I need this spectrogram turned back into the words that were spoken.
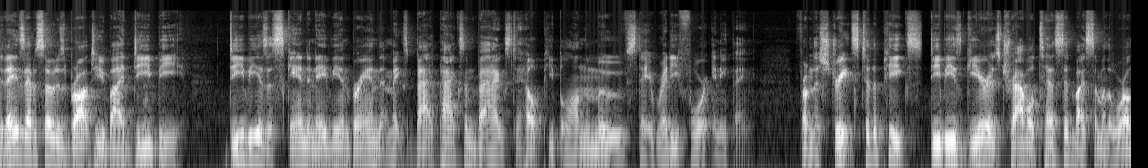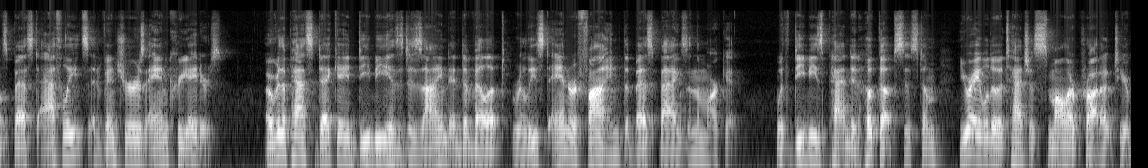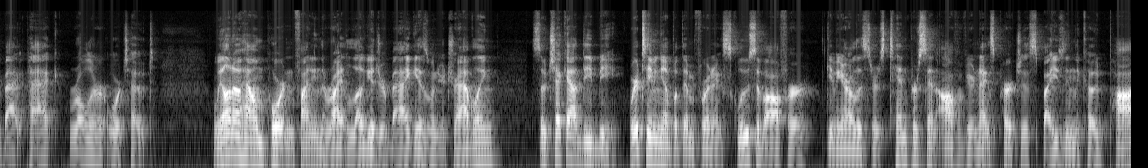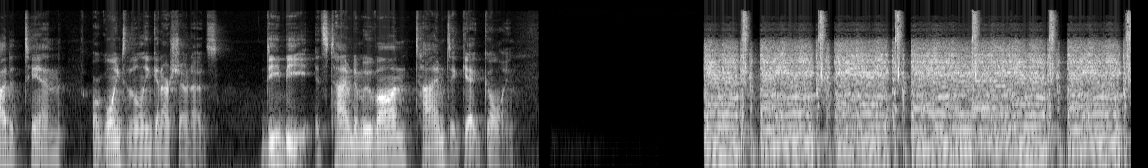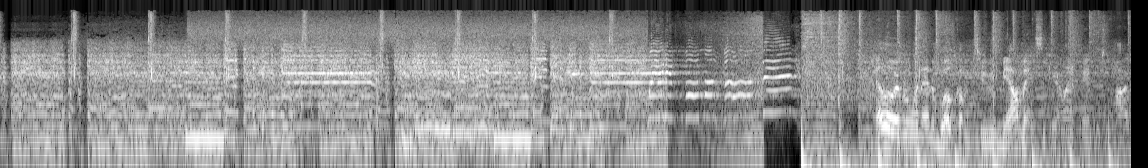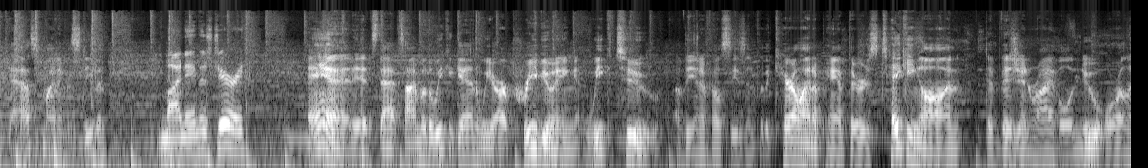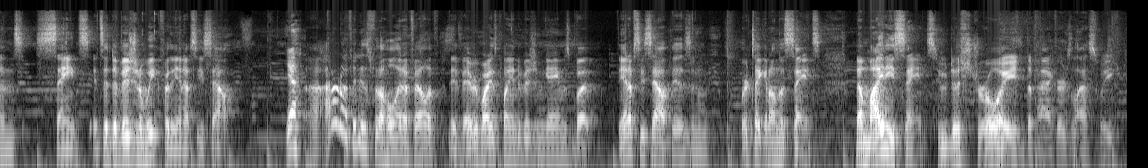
Today's episode is brought to you by DB. DB is a Scandinavian brand that makes backpacks and bags to help people on the move stay ready for anything. From the streets to the peaks, DB's gear is travel tested by some of the world's best athletes, adventurers, and creators. Over the past decade, DB has designed and developed, released, and refined the best bags in the market. With DB's patented hookup system, you are able to attach a smaller product to your backpack, roller, or tote. We all know how important finding the right luggage or bag is when you're traveling, so check out DB. We're teaming up with them for an exclusive offer giving our listeners 10% off of your next purchase by using the code POD10 or going to the link in our show notes. DB, it's time to move on, time to get going. Hello, everyone, and welcome to Meow Makes the Carolina Panthers podcast. My name is Steven. My name is Jerry. And it's that time of the week again. We are previewing week two of the NFL season for the Carolina Panthers, taking on division rival New Orleans Saints. It's a division week for the NFC South. Yeah. Uh, I don't know if it is for the whole NFL, if, if everybody's playing division games, but the NFC South is, and we're taking on the Saints. The mighty Saints, who destroyed the Packers last week.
